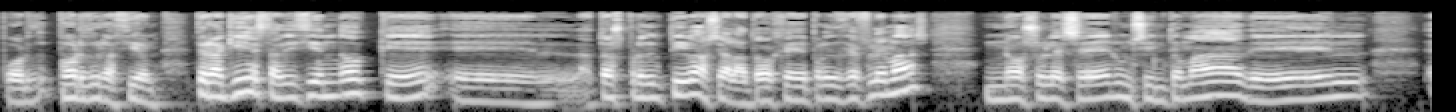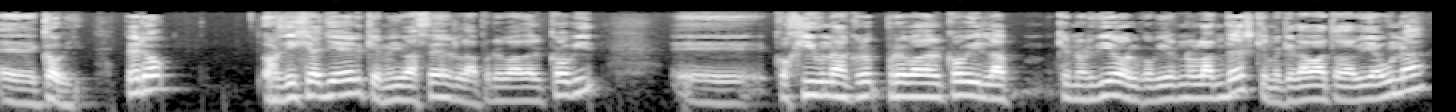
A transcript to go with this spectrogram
por, duración. Pero aquí está diciendo que eh, la tos productiva, o sea, la tos que produce flemas, no suele ser un síntoma del eh, COVID. Pero os dije ayer que me iba a hacer la prueba del COVID. Eh, cogí una prueba del COVID que nos dio el gobierno holandés, que me quedaba todavía una,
